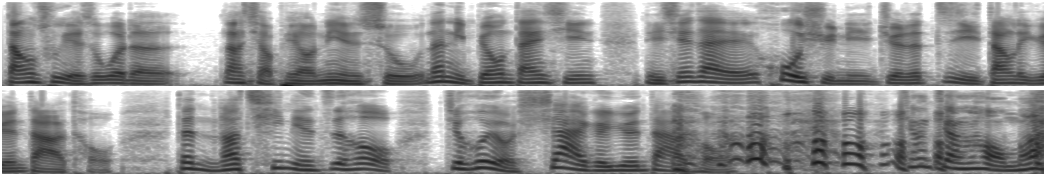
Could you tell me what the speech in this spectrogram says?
当初也是为了。让小朋友念书，那你不用担心。你现在或许你觉得自己当了冤大头，但等到七年之后，就会有下一个冤大头。这样讲好吗？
